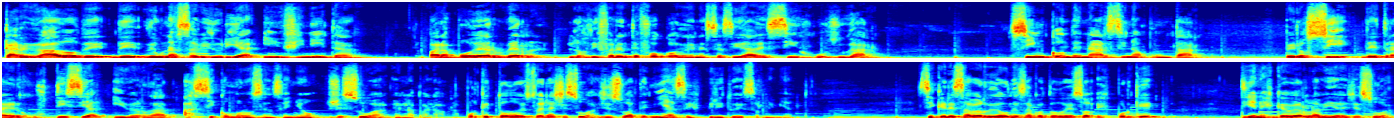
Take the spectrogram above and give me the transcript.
cargado de, una sabiduría infinita para poder ver los diferentes focos de necesidades sin juzgar, sin condenar, sin apuntar, pero sí de traer justicia y verdad, así como nos enseñó Yeshua en la palabra. Porque todo eso era Yeshua. Yeshua tenía ese espíritu de discernimiento. Si querés saber de dónde sacó todo eso, es porque tienes que ver la vida de Yeshua.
